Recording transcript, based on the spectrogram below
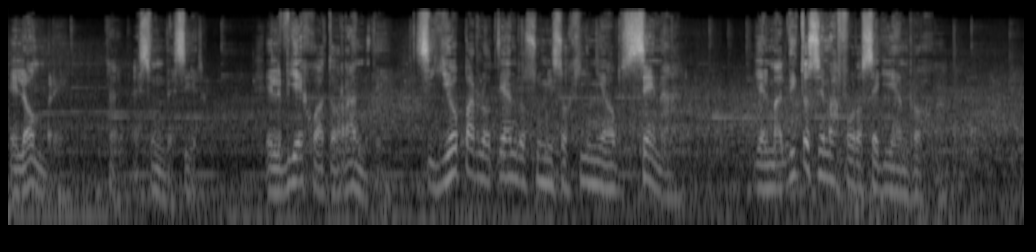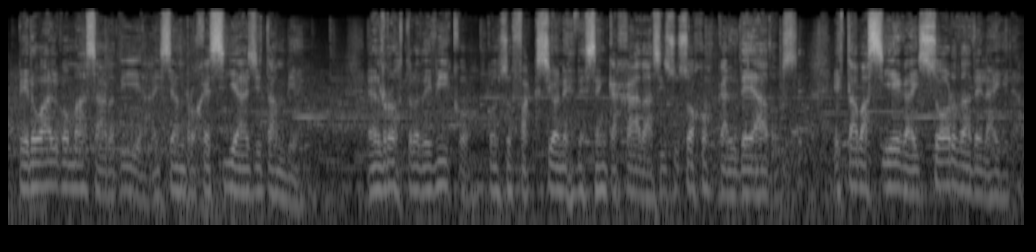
El hombre, es un decir, el viejo atorrante, siguió parloteando su misoginia obscena y el maldito semáforo seguía en rojo. Pero algo más ardía y se enrojecía allí también. El rostro de Vico, con sus facciones desencajadas y sus ojos caldeados, estaba ciega y sorda de la ira,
